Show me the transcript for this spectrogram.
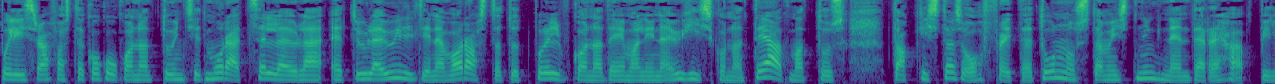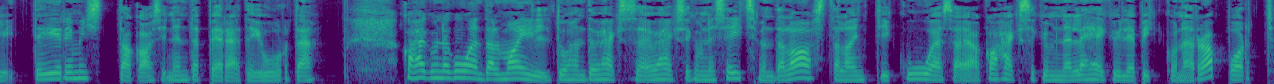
põlisrahvaste kogukonnad tundsid muret selle üle, et üleüldine varastatud põlvkonna teemaline ühiskonna teadmatus takistas ohvrite tunnustamist ning nende rehabiliteerimist tagasi nende perede juurde kahekümne kuuendal mail tuhande üheksasaja üheksakümne seitsmendal aastal anti kuuesaja kaheksakümne lehekülje pikkune raport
